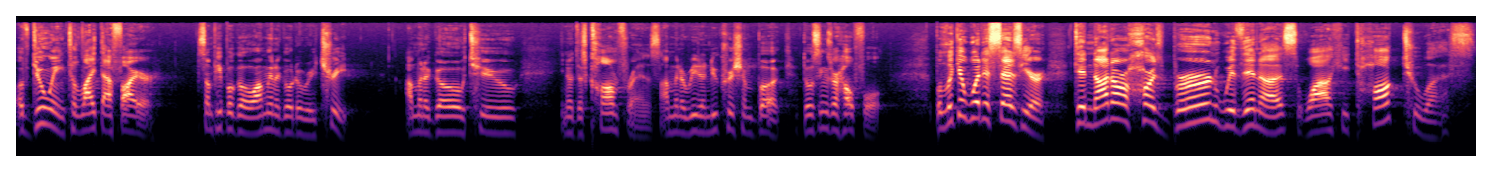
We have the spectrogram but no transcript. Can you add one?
of doing to light that fire? Some people go, I'm going to go to a retreat. I'm going to go to you know, this conference. I'm going to read a new Christian book. Those things are helpful. But look at what it says here. Did not our hearts burn within us while he talked to us,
